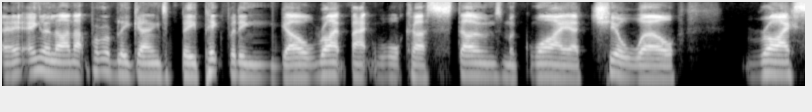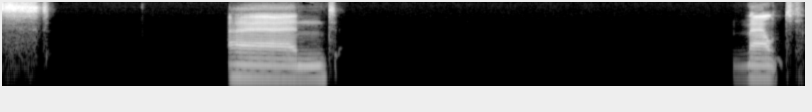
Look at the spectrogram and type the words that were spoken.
England lineup probably going to be Pickford in goal, right back Walker, Stones, Maguire, Chilwell, Rice, and Mount.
